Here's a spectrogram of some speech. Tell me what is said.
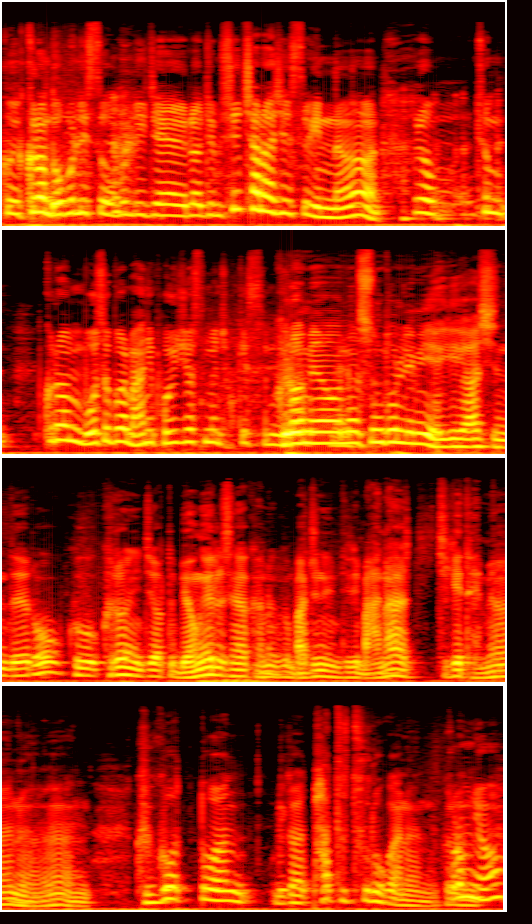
그, 그런 노블리스 오블리제를 좀 실천하실 수 있는 그런 좀 그런 모습을 많이 보여주셨으면 좋겠습니다. 그러면은 순돌님이 얘기하신 대로 그 그런 이제 어떤 명예를 생각하는 그 마주님들이 많아지게 되면은 그것 또한 우리가 파트 2로 가는 그런 그럼요.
